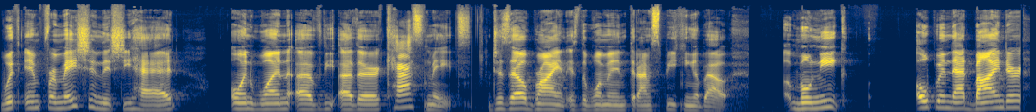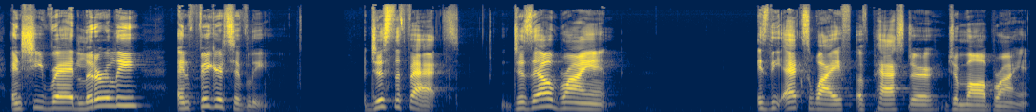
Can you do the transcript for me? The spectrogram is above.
with information that she had on one of the other castmates. Gizelle Bryant is the woman that I'm speaking about. Monique opened that binder and she read literally and figuratively just the facts. Gizelle Bryant is the ex wife of Pastor Jamal Bryant.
